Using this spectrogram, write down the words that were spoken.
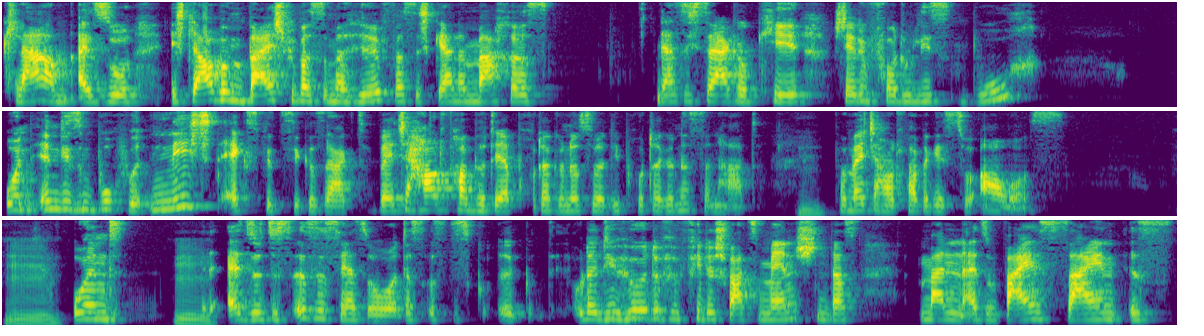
klar, also ich glaube, ein Beispiel, was immer hilft, was ich gerne mache, ist, dass ich sage, okay, stell dir vor, du liest ein Buch und in diesem Buch wird nicht explizit gesagt, welche Hautfarbe der Protagonist oder die Protagonistin hat. Mhm. Von welcher Hautfarbe gehst du aus? Mhm. Und mhm. also das ist es ja so, das ist das, äh, oder die Hürde für viele schwarze Menschen, dass man, also weiß sein ist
